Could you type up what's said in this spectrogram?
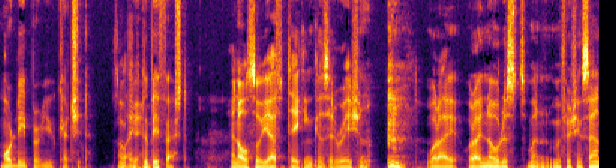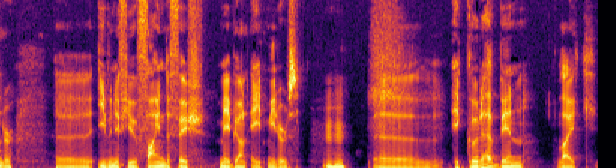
more deeper you catch it. Okay. Like to be fast. And also you have to take in consideration what I what I noticed when, when fishing sander, uh, even if you find the fish maybe on eight meters, uh, it could have been like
